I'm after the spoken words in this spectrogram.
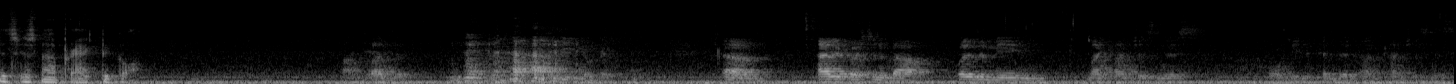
it's just not practical. Um, I had a question about, what does it mean, my consciousness won't be dependent on consciousness?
